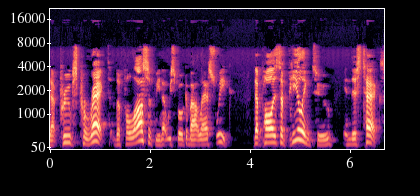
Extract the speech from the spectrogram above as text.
that proves correct the philosophy that we spoke about last week, that Paul is appealing to in this text.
